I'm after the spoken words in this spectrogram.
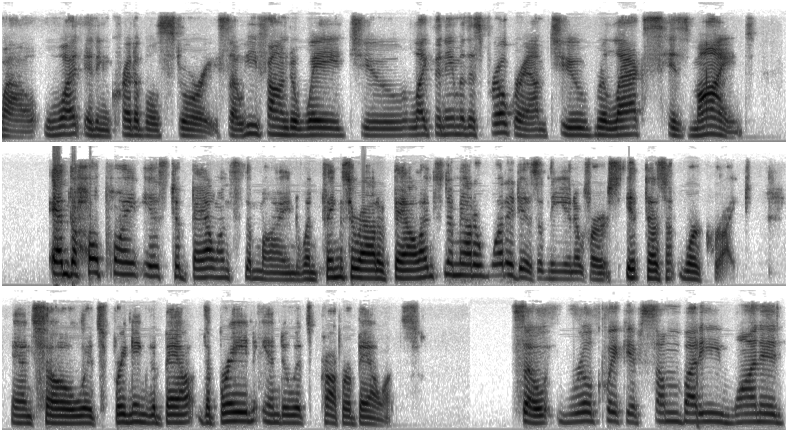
Wow, what an incredible story. So he found a way to, like the name of this program, to relax his mind. And the whole point is to balance the mind. When things are out of balance, no matter what it is in the universe, it doesn't work right. And so it's bringing the ba- the brain into its proper balance. So, real quick, if somebody wanted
